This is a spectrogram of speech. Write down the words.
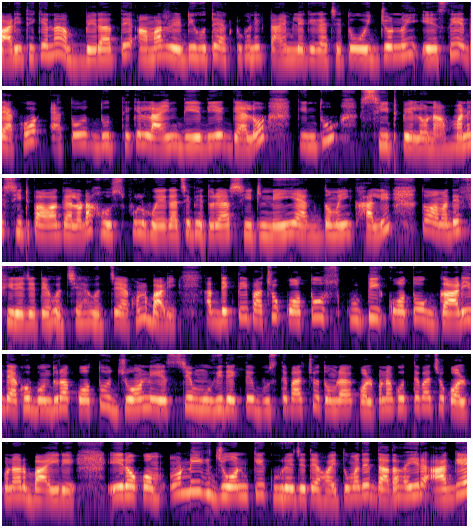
বাড়ি থেকে না বেরাতে আমার রেডি হতে একটুখানি টাইম লেগে গেছে। তো ওই জন্যই এসে দেখো এত দূর থেকে লাইন দিয়ে দিয়ে গেল, কিন্তু সিট পেল না। মানে সিট পাওয়া গেল না হাউসফুল হয়ে গেছে, ভেতরে আর সিট নেই, একদমই খালি। তো আমাদের ফিরে যেতে হচ্ছে হচ্ছে এখন বাড়ি। আর দেখতেই পাচ্ছ কত স্কুটি, কত গাড়ি, দেখো বন্ধুরা কত জন এসছে মুভি দেখতে, বুঝতে পারছ? তোমরা কল্পনা করতে পারছ কল্পনার বাইরে। এরকম অনেক জনকে ঘুরে যেতে হয়। তোমাদের দাদাভাইয়ের আগে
